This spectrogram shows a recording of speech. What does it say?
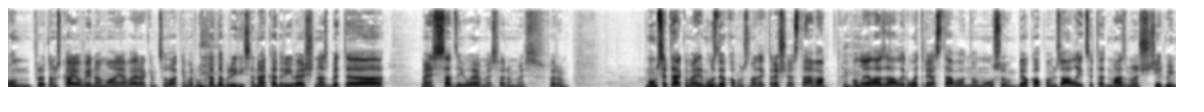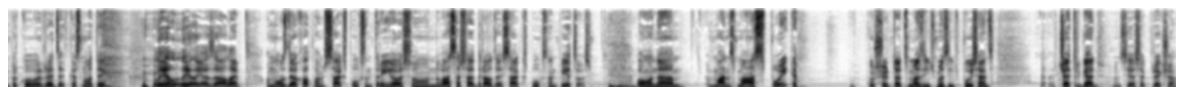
Un, protams, kā jau vienā mājā, vairākiem cilvēkiem varbūt kādā brīdī sanāk kāda rīvēšanās, bet uh, mēs sadzīvojam, mēs varam, mēs varam. Mums ir tā, ka mēs, mūsu dievkalpojums notiek trešajā stāvā, mm Mhm. -hmm. un lielā zāle ir otrajā stāvā. No mūsu dievkalpojuma zālītes ir tāda maza, maza šķirbiņa, par ko var redzēt, kas notiek liel, lielajā zālē. Un mūsu dievkalpojums sākas pulksten trijos, un vasaras draudzē sākas pulksten piecos. Mhm. Un um, mans māsas puika, kurš ir tāds maziņš, maziņš puisēns, četri gadi, man iesaka priekšā.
